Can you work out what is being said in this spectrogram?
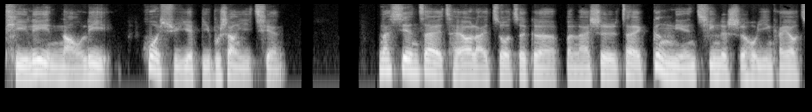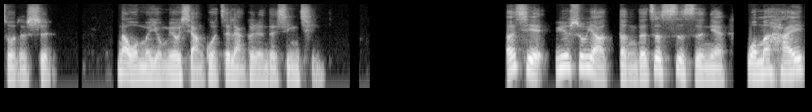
体力、脑力或许也比不上以前。那现在才要来做这个本来是在更年轻的时候应该要做的事，那我们有没有想过这两个人的心情？而且约书亚等的这四十年，我们还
